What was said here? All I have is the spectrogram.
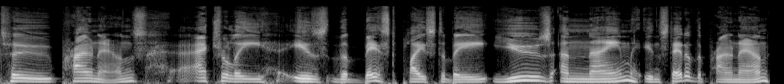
to pronouns actually is the best place to be. Use a name instead of the pronoun,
